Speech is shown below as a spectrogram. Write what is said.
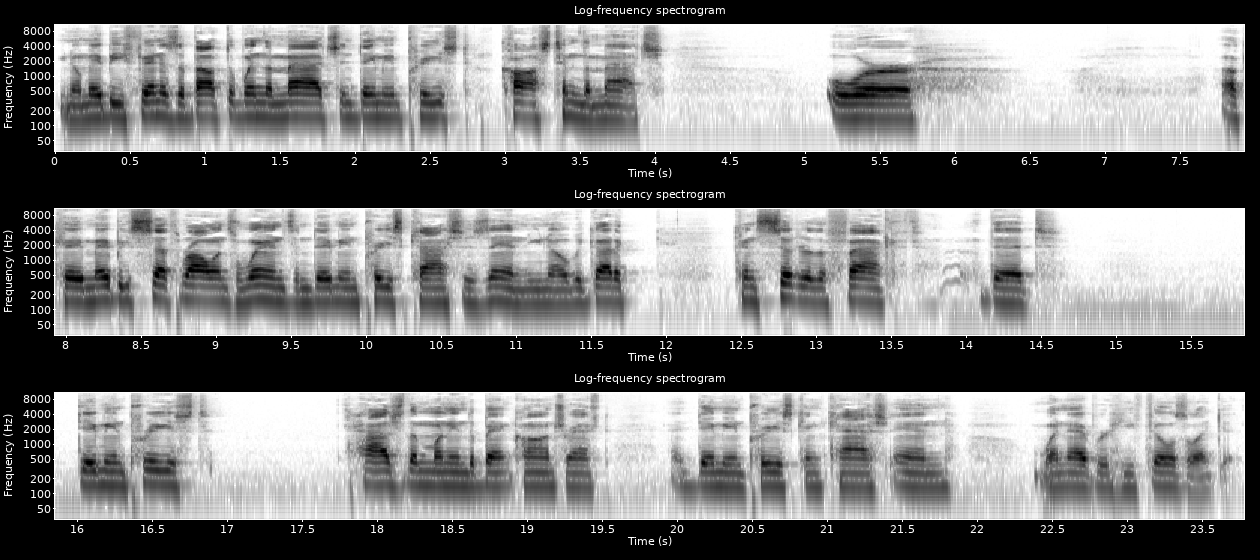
you know, maybe Finn is about to win the match and Damian Priest cost him the match. Or, okay, maybe Seth Rollins wins and Damian Priest cashes in. You know, we got to consider the fact that Damian Priest has the money in the bank contract and Damian Priest can cash in whenever he feels like it.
